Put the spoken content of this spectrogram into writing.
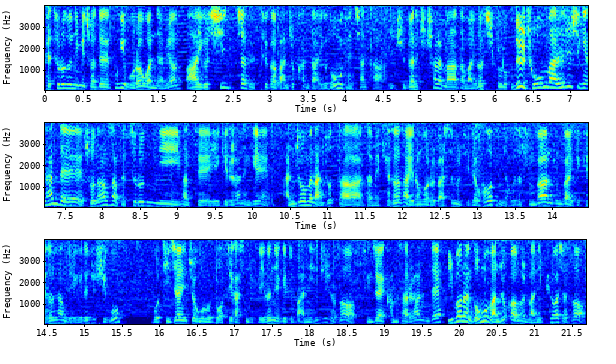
베트로드님이 저한테 후기 뭐라고 왔냐면 아 이거 진짜 베트가 만족한다. 이거 너무 괜찮다. 이 주변에 추천할 만하다. 막 이런 식으로 늘 좋은 말 해주시긴 한데 저는 항상 베트로드님한테 얘기를 하는 게 안 좋으면 안 좋다. 그다음에 개선사 이런 거를 말씀을 드리려고 하거든요. 그래서 중간 중간 이렇게 개선사도 얘기를 해주시고 뭐 디자인 쪽으로도 어떻게 갔으면 좋겠다 이런 얘기도 많이 해주셔서 굉장히 감사를 하는데 이번엔 너무 만족감을 많이 표하셔서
